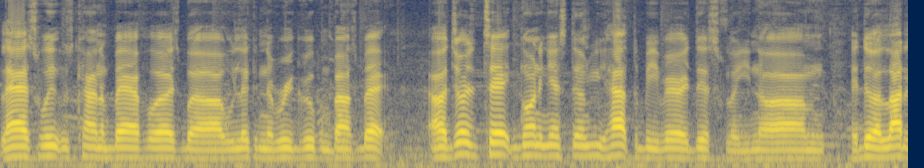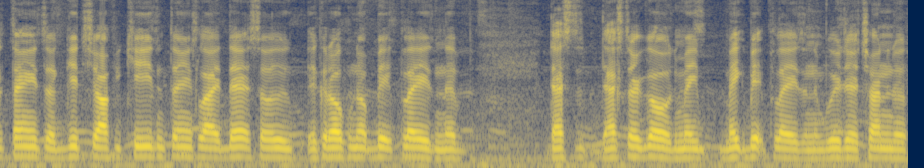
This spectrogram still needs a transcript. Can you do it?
last week was kind of bad for us, but uh, we're looking to regroup and bounce back. Uh, Georgia Tech, going against them, you have to be very disciplined. You know, um, they do a lot of things to get you off your keys and things like that, so it could open up big plays, and if that's that's their goal to make make big plays, and we're just trying to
